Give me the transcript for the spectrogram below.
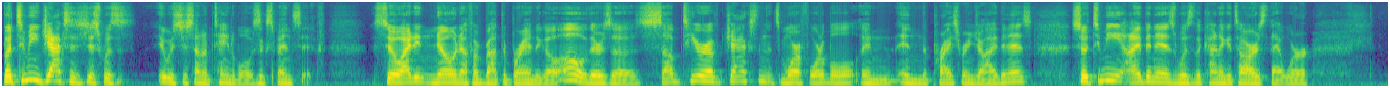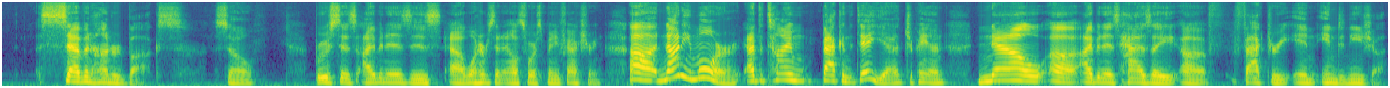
but to me, Jackson's just was, it was just unobtainable. It was expensive. So I didn't know enough about the brand to go, oh, there's a sub tier of Jackson that's more affordable in in the price range of Ibanez. So to me, Ibanez was the kind of guitars that were 700 bucks. So Bruce says Ibanez is uh, 100% outsourced manufacturing. Uh, not anymore. At the time, back in the day, yeah, Japan. Now uh, Ibanez has a uh, factory in Indonesia,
